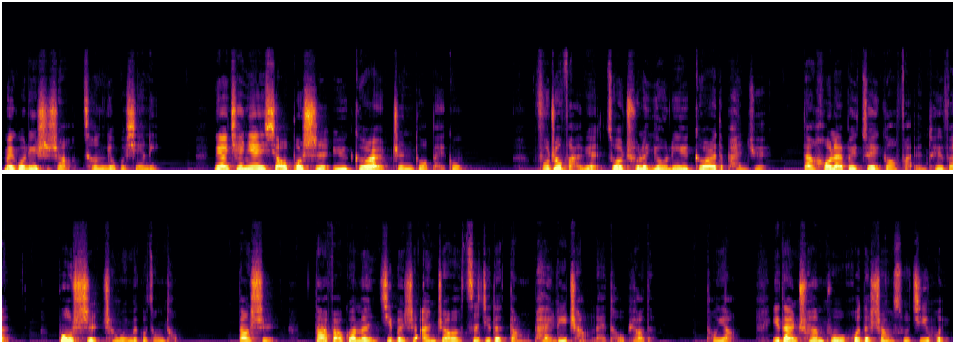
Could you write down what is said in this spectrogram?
美国历史上曾有过先例，两千年小布什与格尔争夺白宫，福州法院做出了有利于格尔的判决，但后来被最高法院推翻。布什成为美国总统，当时大法官们基本是按照自己的党派立场来投票的。同样，一旦川普获得上诉机会，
